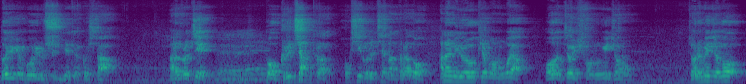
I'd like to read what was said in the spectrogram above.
너에게 머리를 숙이게 될 것이다. 알아들었지? 또 그렇지 않더라도 혹시 그렇지 않더라도 하나님 이렇게 보는 거야. 어 저 현웅이 저놈 저놈이 저거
